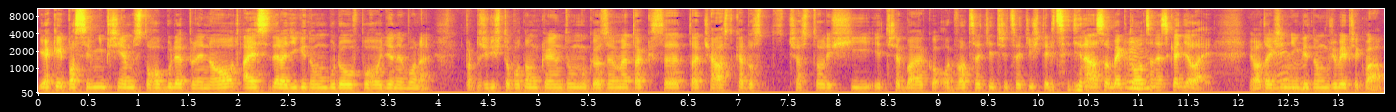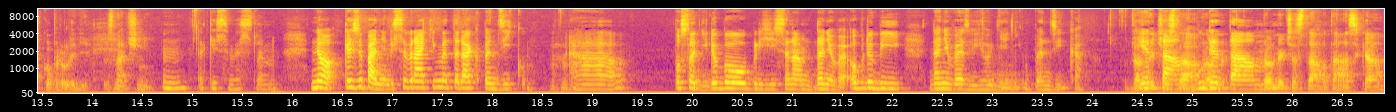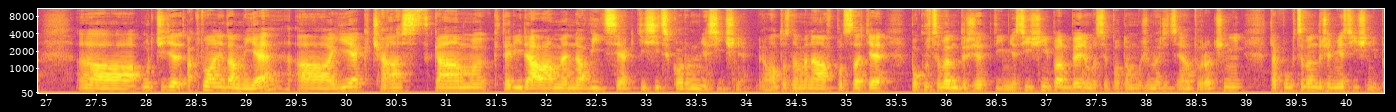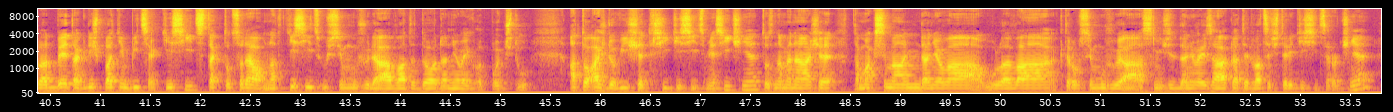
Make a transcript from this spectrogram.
jaký pasivní příjem z toho bude plynout a jestli teda díky tomu budou v pohodě nebo ne. Protože když to potom klientům ukazujeme, tak se ta částka dost často liší i třeba jako o 20, 30, 40 násobek mm. toho, co dneska dělají. Jo, takže mm. někdy to může být překvápko pro lidi, značný. Mm, taky si myslím. No, každopádně, když se vrátíme teda k penzíku. Mm-hmm. A Poslední dobou blíží se nám daňové období, daňové zvýhodnění u penzíka. Velmi je častá, tam, bude velmi, tam. Velmi častá otázka. Uh, určitě aktuálně tam je, uh, je k částkám, který dáváme na víc jak tisíc korun měsíčně. Jo? To znamená v podstatě, pokud se budeme držet té měsíční platby, nebo si potom můžeme říct i na tu roční, tak pokud se budeme držet měsíční platby, tak když platím víc jak tisíc, tak to, co dávám nad tisíc, už si můžu dávat do daňových odpočtů. A to až do výše 3 tisíc měsíčně, to znamená, že ta maximální daňová úleva, kterou si můžu já snížit daňový základ, je 24 tisíc ročně.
